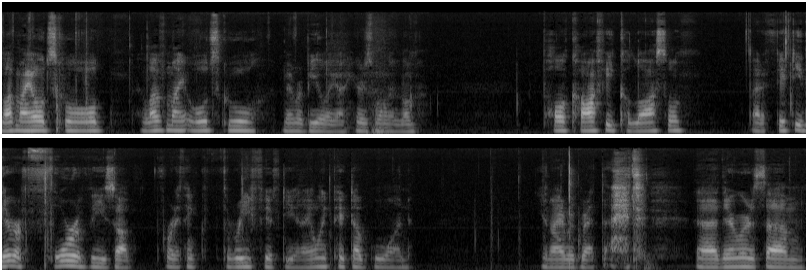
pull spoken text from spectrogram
Love my old school, old, I love my old school memorabilia. Here's one of them. Paul Coffey Colossal out of 50. There were four of these up for I think 350 and I only picked up one. And I regret that. Uh, there was um,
